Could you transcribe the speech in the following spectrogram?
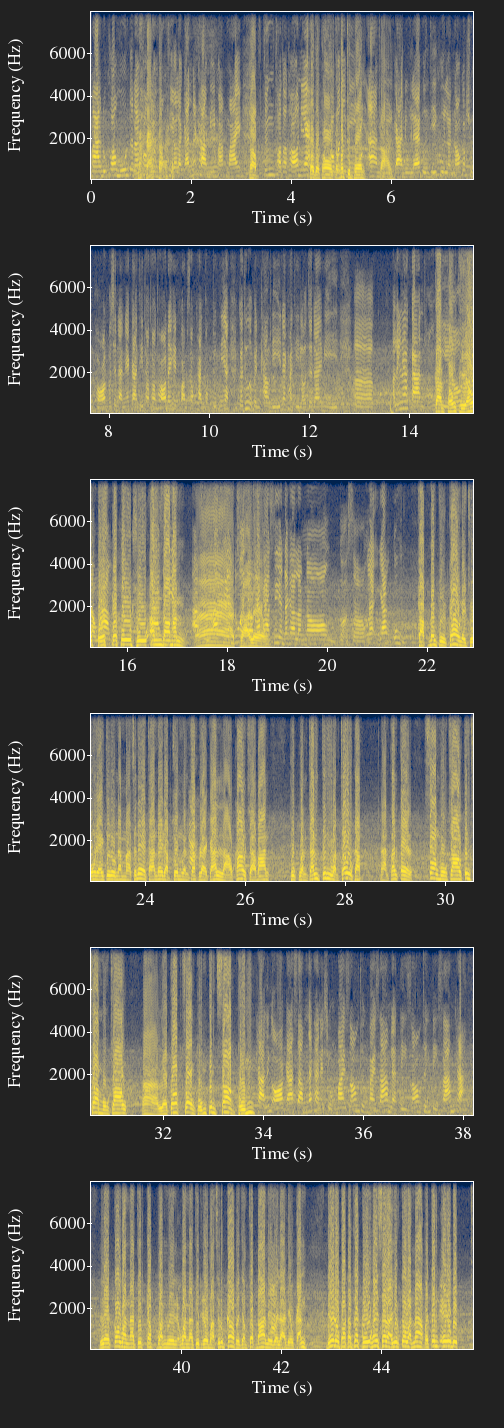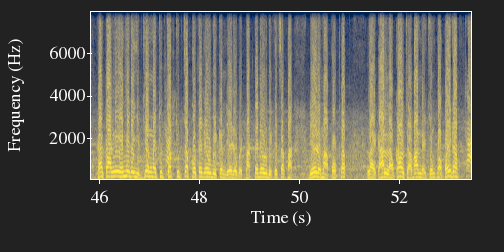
มาดูข้อมูลก็ได้ข้อมูลท่องเที่ยวละกันนะคะมีมากมายครับซึ่งทททเนี่ยทททจังหวัดชุมพรอ่าใช่ มีการดูแลพื้นที่คือละนองกับชุมพรเพราะฉะนั้นเนี่ยการที่ทททได้เห็นความสำคัญตรงจุดเนี่ยก็ถือว่าเป็นข่าวดีนะคะที่เราจะได้มีเอ่ออะไรนะการท่องเที่ยวการท่องเที่ยวระหเปิดว่างประตูสู่อันดามันอาอ่าเซียนด้วยใช่แล้ว อาเซียนนะคะละนองเกาะสองและย่างกุ้ง ครับนั่นคือข้าวในช่วงแรกที่เรานำมาเสนอทานได้รับชมกันค่ะกับรายการเหล่าข้าวชาวบ้านทุกวันจันทร์ถึงวันเสาร์ครับอ่าตั้งแต่ ซ่องโมงเช้าถึงสามโมงเช้าอ่าแล้วก็ซ่องถุมถึงสามถุม ค่ะซึ่งออกอากาศซ้ำนะคะในช่วงบ่ายสองถึงบ่ายสามและตีสองถึงตีสามค่ะ แล้วก็วันอาทิตย์กับวันเวลวันอาทิตย์เรามาสรุปข้าวประจำสัปดาห์ในเวลาเดียวกัน เดี๋ยวเราพักกันสักครู่ให้สลายุทธก็วันหน้าไปเต้นแอโรบิกกลางๆนี้ให้ไม่ได้ยินเสียงไม่จุบจับจุบจับก็เต้นแอโรบิกกันเดี๋ยวเราไปปักเต้นแอโรบิกกันสักพักเดี๋ยวเรามาพบกับรายการเหล่าข้าวชาวบ้านในช่วงต่อไปครับค่ะ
